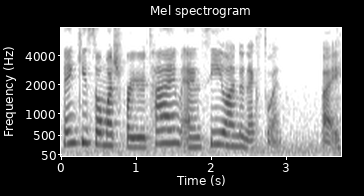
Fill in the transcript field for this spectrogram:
Thank you so much for your time and see you on the next one. Bye.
